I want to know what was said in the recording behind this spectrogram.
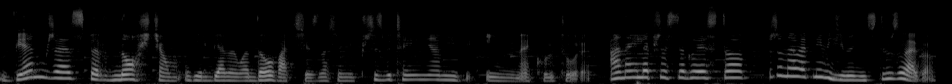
Wiem, że z pewnością uwielbiamy ładować się z naszymi przyzwyczajeniami w inne kultury. A najlepsze z tego jest to, że nawet nie widzimy nic w tym złego.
